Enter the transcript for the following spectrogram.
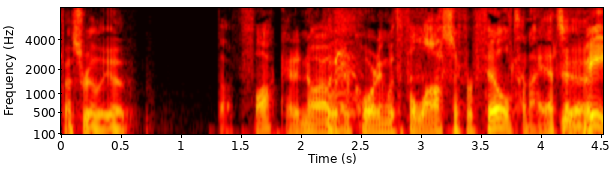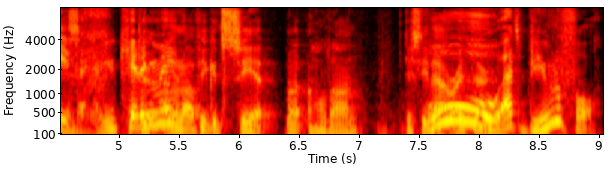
that's really it. The fuck! I didn't know I was recording with philosopher Phil tonight. That's Yeah. amazing. Are you kidding Dude, I don't know if you could see it, but hold on. Do you see that Ooh, right there? Ooh, that's beautiful.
